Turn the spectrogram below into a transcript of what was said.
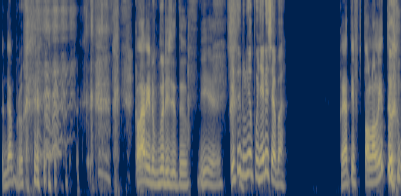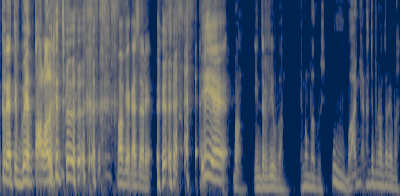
tegang bro. Kelar hidup gue di situ. Iya. Itu dulu yang punya ide siapa? Kreatif tolol itu, kreatif gue yang tolol itu. Maaf ya kasar ya. iya, bang, interview bang, emang bagus. Uh, banyak nanti penontonnya bang.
